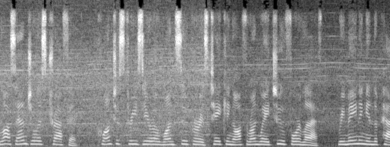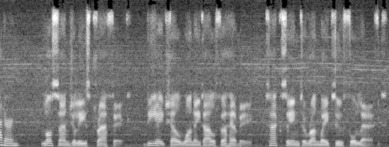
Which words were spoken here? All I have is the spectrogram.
Los Angeles traffic. Qantas 301 Super is taking off runway 24 left, remaining in the pattern. Los Angeles traffic. DHL 18 Alpha Heavy. Taxiing to runway 24 left.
